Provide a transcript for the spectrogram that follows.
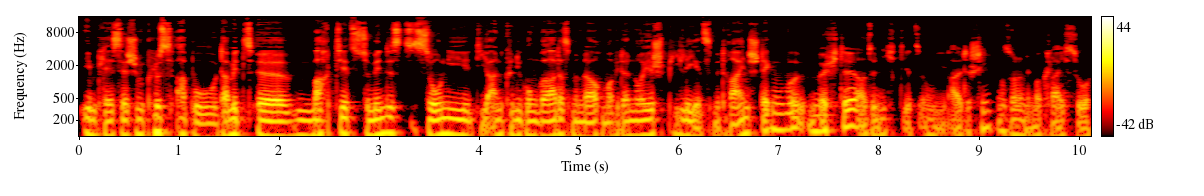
im PlayStation Plus Abo. Damit äh, macht jetzt zumindest Sony die Ankündigung wahr, dass man da auch mal wieder neue Spiele jetzt mit reinstecken möchte. Also nicht jetzt irgendwie alte Schinken, sondern immer gleich so,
